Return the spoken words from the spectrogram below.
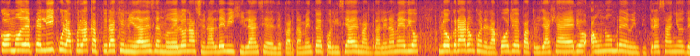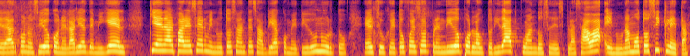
Como de película fue la captura que unidades del Modelo Nacional de Vigilancia del Departamento de Policía del Magdalena Medio lograron con el apoyo de patrullaje aéreo a un hombre de 23 años de edad conocido con el alias de Miguel, quien al parecer minutos antes habría cometido un hurto. El sujeto fue sorprendido por la autoridad cuando se desplazaba en una motocicleta.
